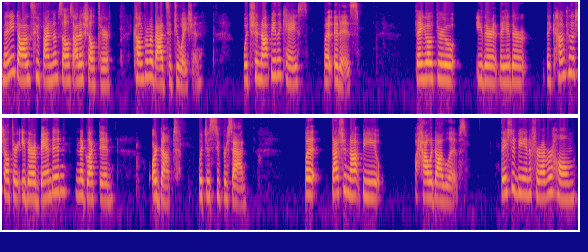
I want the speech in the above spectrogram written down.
many dogs who find themselves at a shelter come from a bad situation, which should not be the case, but it is. They go through either they either they come to the shelter either abandoned, neglected, or dumped, which is super sad. But that should not be how a dog lives. They should be in a forever home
